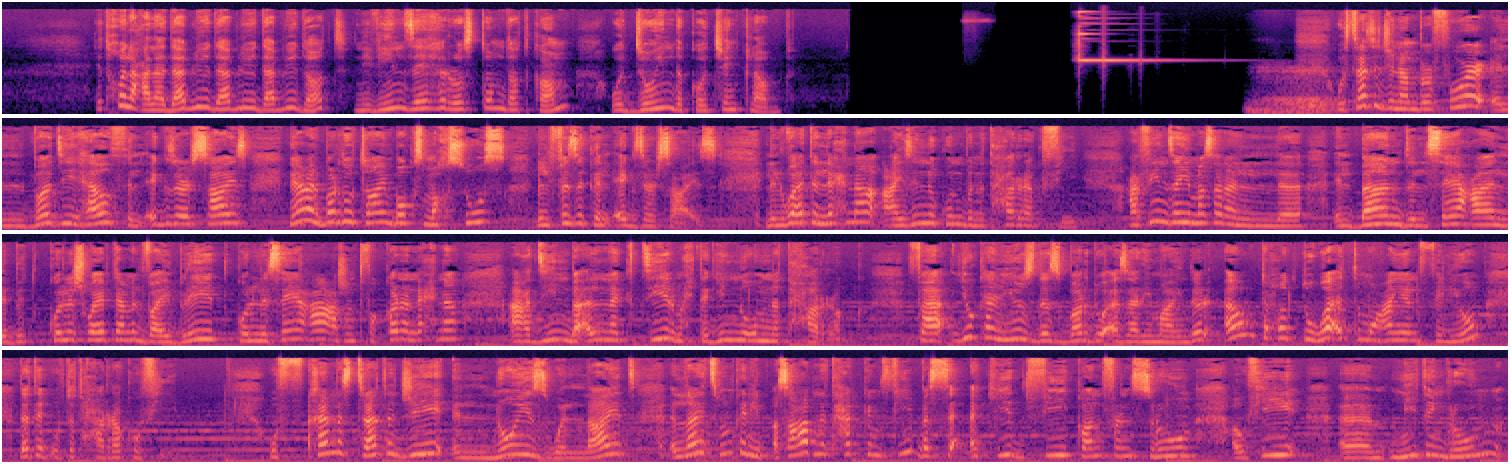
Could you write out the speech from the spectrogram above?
ادخل على www.nivinzahirrostom.com وت join the coaching club و strategy number 4 ال body health ال exercise نعمل برضو time box مخصوص لل physical exercise للوقت اللي إحنا عايزين نكون بنتحرك فيه. عارفين زي مثلا ال band الساعة اللي بت كل شوية بتعمل vibrate كل ساعة عشان تفكرنا إن إحنا قاعدين بقالنا كتير محتاجين نقوم نتحرك. ف you can use this برضو as reminder أو تحطوا وقت معين في اليوم ده تبقوا بتتحركوا فيه. وفي خامس strategy ال noise وال light ال light ممكن يبقى صعب نتحكم فيه بس أكيد في conference room أو في meeting room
